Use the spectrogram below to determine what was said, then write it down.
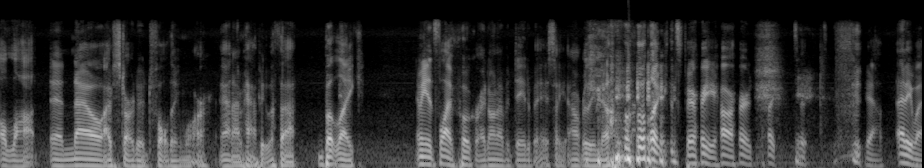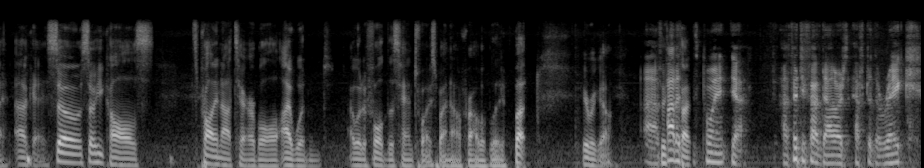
a lot, and now I've started folding more, and I'm happy with that. But like, I mean, it's live poker. I don't have a database. I, I don't really know. like, it's very hard. Like, to- yeah. Anyway, okay. So so he calls. It's probably not terrible. I wouldn't. I would have folded this hand twice by now, probably. But here we go. Uh, pot at this point, yeah, uh, fifty-five dollars after the rake.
